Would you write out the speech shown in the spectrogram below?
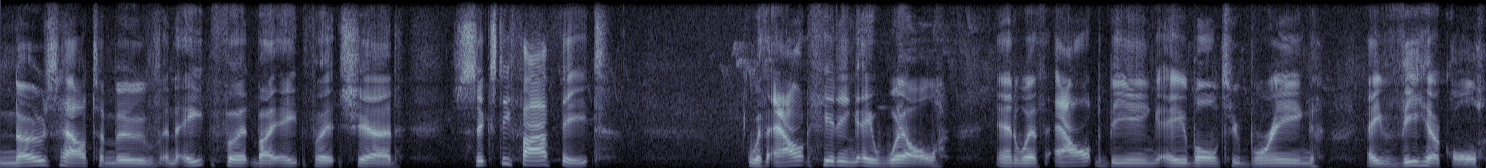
knows how to move an 8 foot by 8 foot shed 65 feet without hitting a well and without being able to bring a vehicle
